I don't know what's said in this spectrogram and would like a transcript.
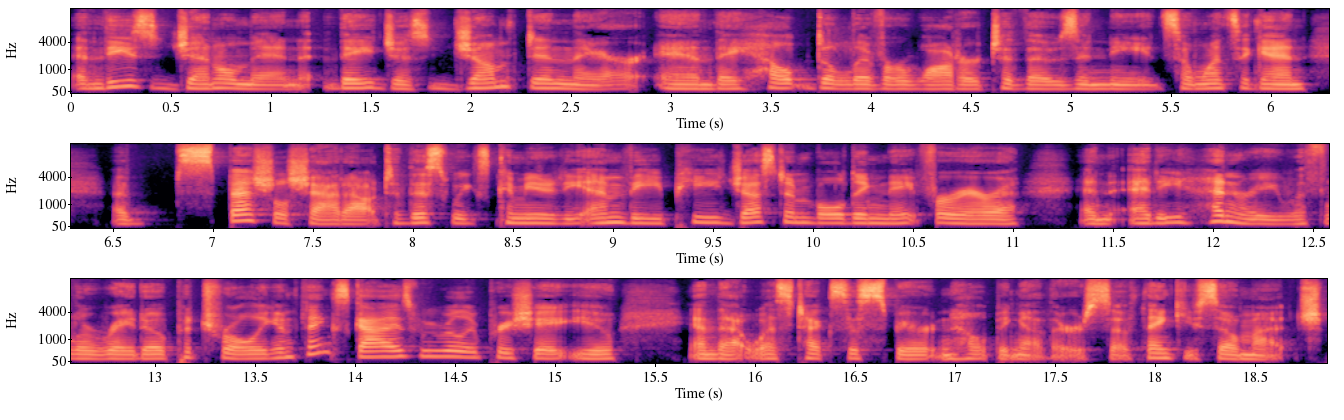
And these gentlemen, they just jumped in there and they helped deliver water to those in need. So, once again, a special shout out to this week's community MVP, Justin Bolding, Nate Ferreira, and Eddie Henry with Laredo Petroleum. Thanks, guys. We really appreciate you and that West Texas spirit in helping others. So, thank you so much.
